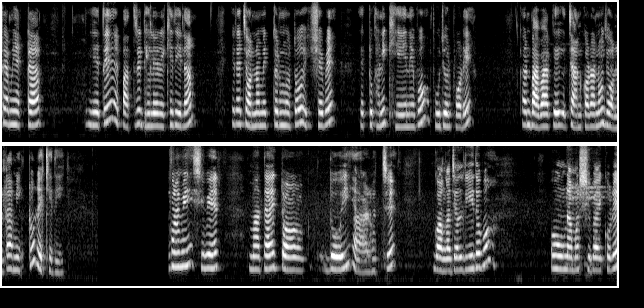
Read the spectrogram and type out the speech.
এটা আমি একটা ইয়েতে পাত্রে ঢেলে রেখে দিলাম। এটা চন্নমিত্তর মতো হিসেবে একটুখানি খেয়ে নেব পুজোর পরে। কারণ বাবাকে চান করানো জলটা আমি একটু রেখে দিই। এখন আমি শিবের মাথায় টক দই আর হচ্ছে গঙ্গা জল দিয়ে দেবো। ওং নামার শিবায় করে।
